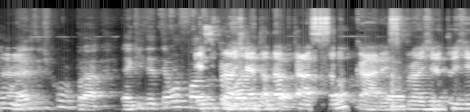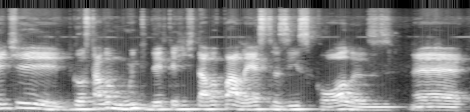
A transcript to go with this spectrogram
tem um mérito de comprar. É que tem uma foto. Esse projeto adaptação, cara, é. esse projeto a gente gostava muito dele, que a gente dava palestras em escolas, é,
